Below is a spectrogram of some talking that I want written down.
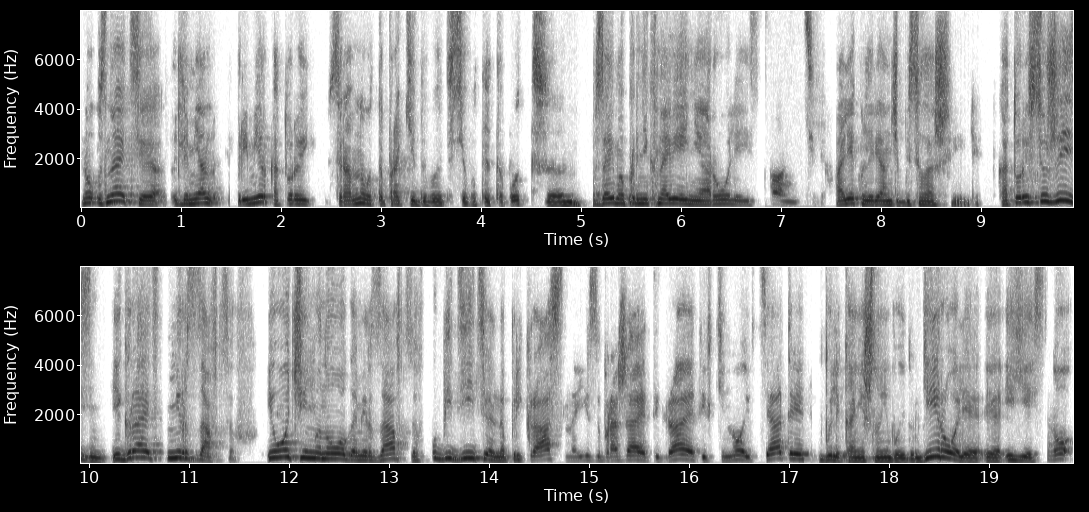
Но, знаете, для меня пример, который все равно вот опрокидывает все вот это вот э, взаимопроникновение роли исполнителя. Олег Валерьянович Басилашвили, который всю жизнь играет мерзавцев. И очень много мерзавцев убедительно, прекрасно изображает, играет и в кино, и в театре. Были, конечно, у него и другие роли, э, и есть, но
